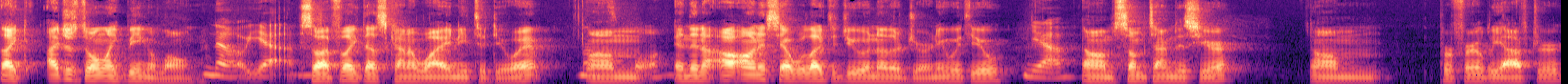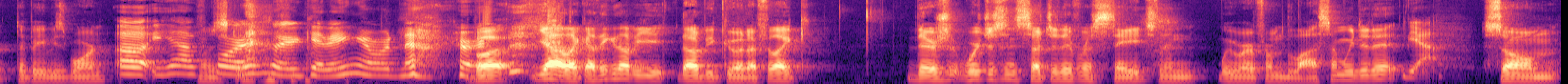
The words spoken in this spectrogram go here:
like I just don't like being alone. No, yeah. So I feel like that's kind of why I need to do it. That's um, cool. And then I, honestly, I would like to do another journey with you. Yeah. um, sometime this year. Um, preferably after the baby's born. Uh, yeah, of I'm course. Are you kidding? I would never. But yeah, like I think that'd be that'd be good. I feel like there's we're just in such a different stage than we were from the last time we did it. yeah. So um,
